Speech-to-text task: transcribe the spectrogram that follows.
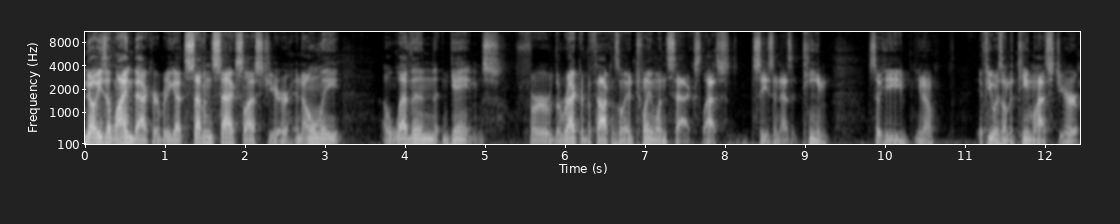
No, he's a linebacker, but he got seven sacks last year in only eleven games. For the record, the Falcons only had twenty one sacks last season as a team. So he, you know, if he was on the team last year,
